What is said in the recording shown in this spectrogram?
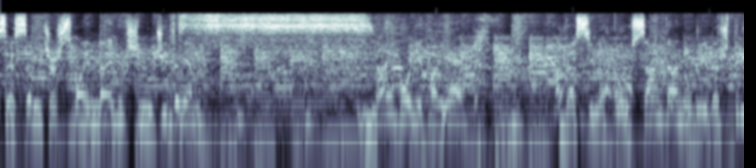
Se srečaš s svojim najljubšim učiteljem? Najbolje pa je, da si lahko vsak dan ogledaš tri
